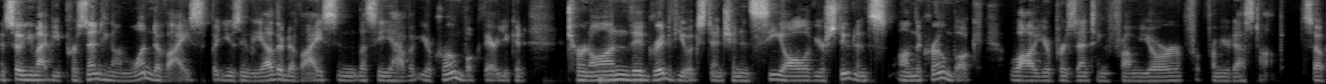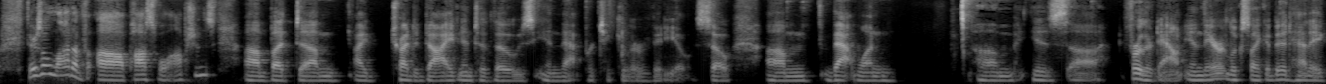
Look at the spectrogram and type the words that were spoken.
And so you might be presenting on one device, but using the other device. And let's say you have your Chromebook there, you could turn on the grid view extension and see all of your students on the Chromebook while you're presenting from your from your desktop. So there's a lot of uh, possible options, uh, but um, I tried to dive into those in that particular video. So um, that one um, is uh, further down in there. It looks like a Abid had a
